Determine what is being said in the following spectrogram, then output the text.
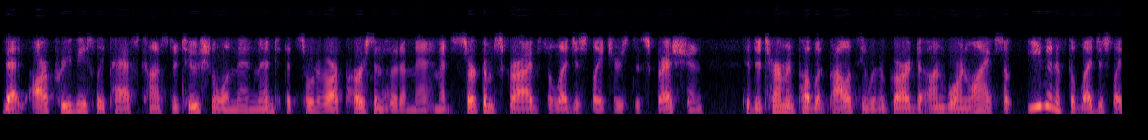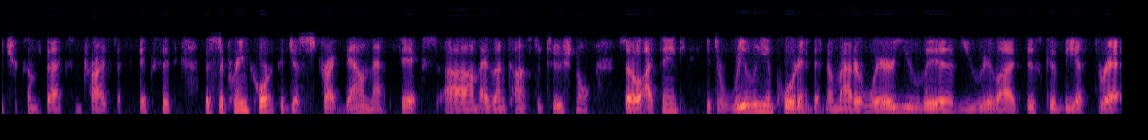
that our previously passed constitutional amendment, that's sort of our personhood amendment, circumscribes the legislature's discretion to determine public policy with regard to unborn life. So even if the legislature comes back and tries to fix it, the Supreme Court could just strike down that fix um, as unconstitutional. So I think it's really important that no matter where you live, you realize this could be a threat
